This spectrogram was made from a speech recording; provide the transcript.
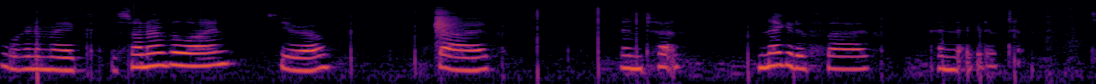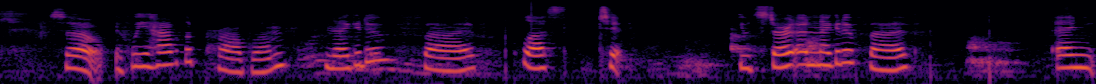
we're going to make the center of the line 0, 5, and 10. Negative 5 and negative 10. So, if we have the problem, negative 5 plus 2. You'd start at negative 5, and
